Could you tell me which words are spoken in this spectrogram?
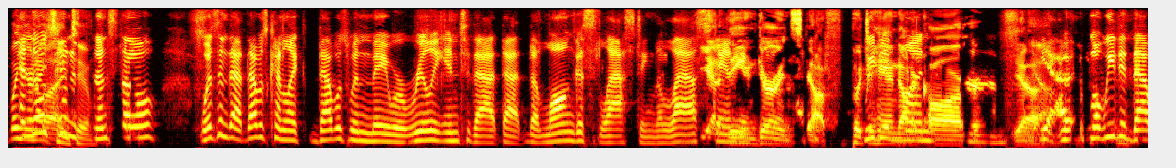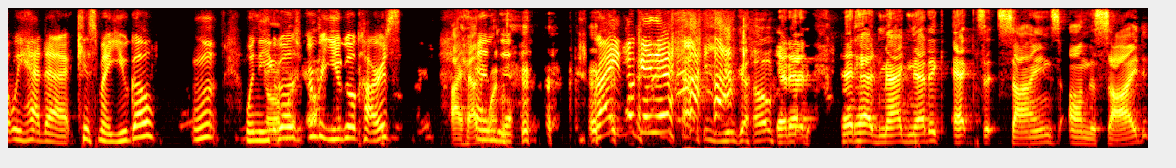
when and you're those 19 kind too. of stunts though wasn't that that was kind of like that was when they were really into that that the longest lasting the last yeah, the endurance stuff. Put your hand on one, a car. um, yeah. yeah uh, well we did that we had uh kiss my yugo Mm. when the Oh yugos God. remember yugo cars I had and one. right okay there you go. It had it had magnetic exit signs on the side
